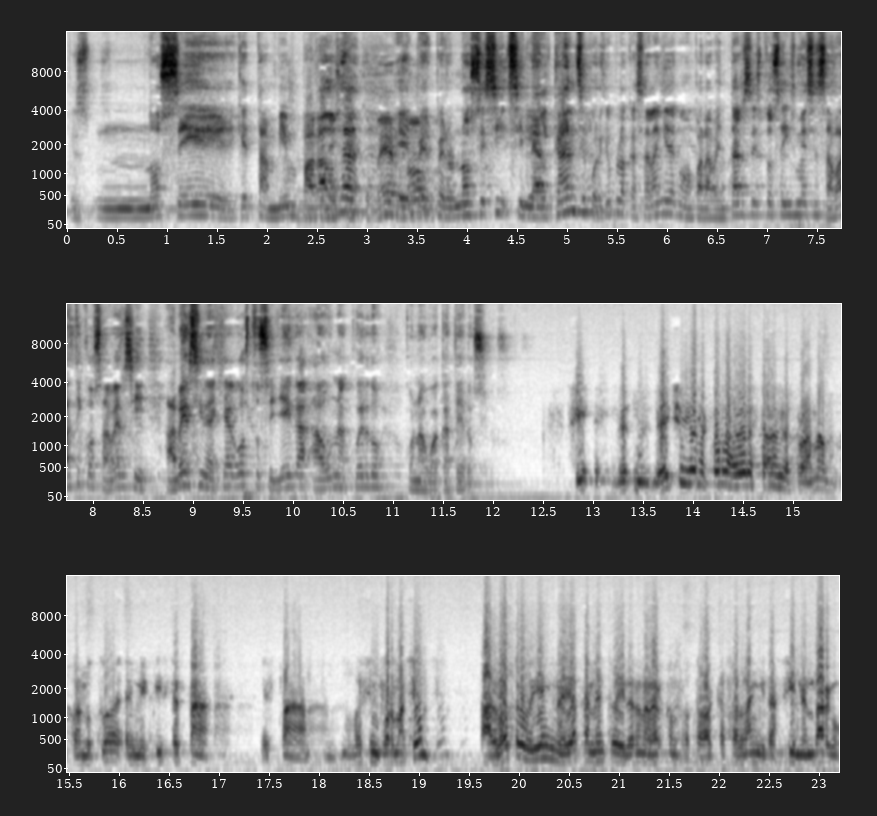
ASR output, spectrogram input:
pues pues, no sé qué tan bien pagado. Eh, pero, no sé si, si le alcance, por ejemplo, a Casalánguida como para aventarse estos seis meses sabáticos, a ver si, a ver si de aquí a agosto se llega a un acuerdo con aguacateros. Sí, de, hecho yo recuerdo haber estado en el programa cuando tú emitiste esta, esta pues, información. Al otro día inmediatamente debieron haber contratado a Casalánguida. Sin embargo,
